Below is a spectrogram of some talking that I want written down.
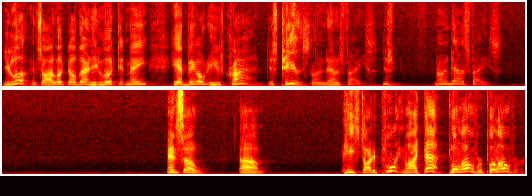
you look. And so I looked over there, and he looked at me. He had big old, he was crying, just tears running down his face, just running down his face. And so um, he started pointing like that, pull over, pull over.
